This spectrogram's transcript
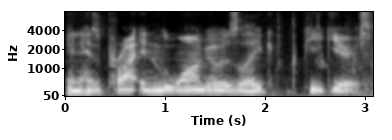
in his prime in Luongo's like peak years.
